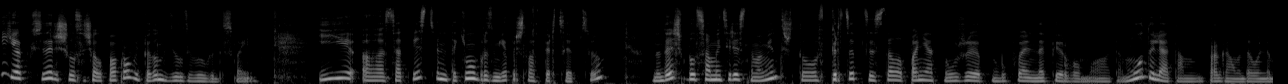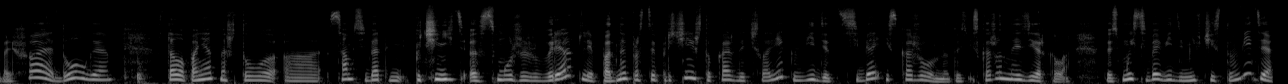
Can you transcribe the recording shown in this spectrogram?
И я, всегда, решила сначала попробовать, потом сделать выводы свои. И, а, соответственно, таким образом я пришла в перцепцию. Но дальше был самый интересный момент, что в перцепции стало понятно уже буквально на первом а, там, модуле, а там программа довольно большая, долгая, стало понятно, что а, сам себя ты починить э, сможешь вряд ли по одной простой причине, что каждый человек видит себя искаженно, то есть искаженное зеркало. То есть мы себя видим не в чистом виде,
